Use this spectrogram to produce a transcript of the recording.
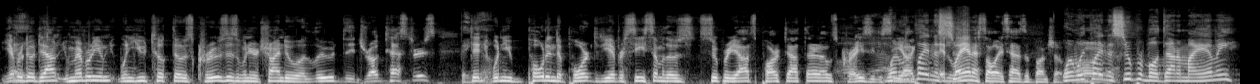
You ever go down? You remember you- when you took those cruises when you're trying to elude the drug testers? Bingo. Did when you pulled into port? Did you ever see some of those super yachts parked out there? That was oh, crazy to see. When we Like, played in the Super- Atlantis always has a bunch of. When we them. played in the Super Bowl down in Miami,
